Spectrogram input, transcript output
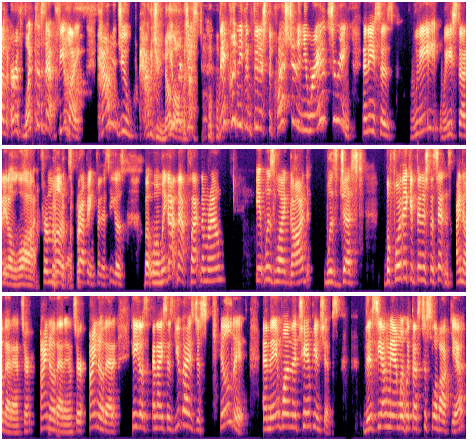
on earth? What does that feel like? How did you? How did you know you all were that? just they couldn't even finish the question and you were answering and he says we we studied a lot for months prepping for this he goes but when we got in that platinum round it was like god was just before they could finish the sentence i know that answer i know that answer i know that he goes and i says you guys just killed it and they won the championships this young man went with us to slovakia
